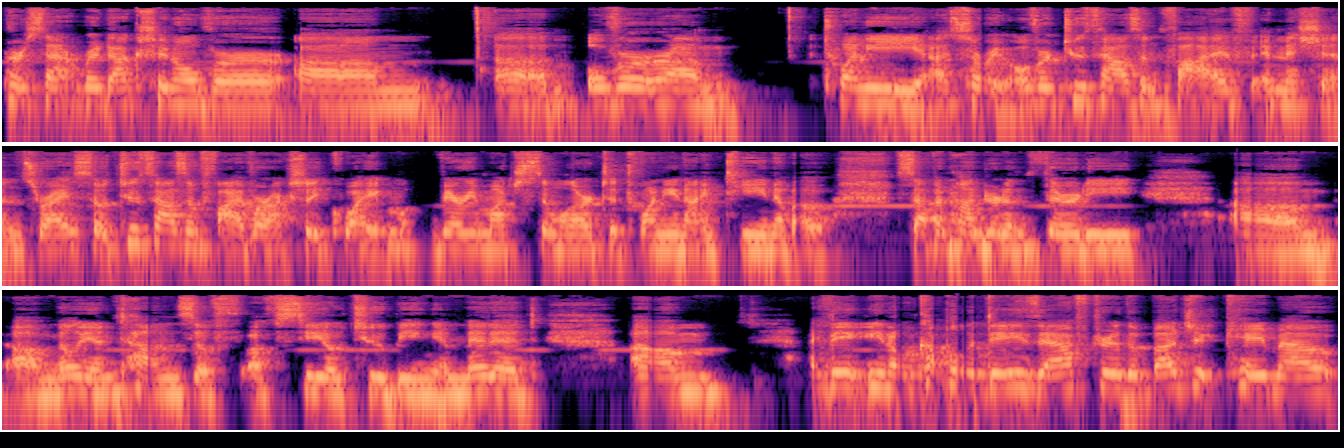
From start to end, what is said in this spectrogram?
percent reduction over um, um, over um, 20 uh, sorry over 2005 emissions right? So 2005 were actually quite very much similar to 2019 about 730 um, uh, million tons of, of co2 being emitted. Um, i think you know a couple of days after the budget came out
